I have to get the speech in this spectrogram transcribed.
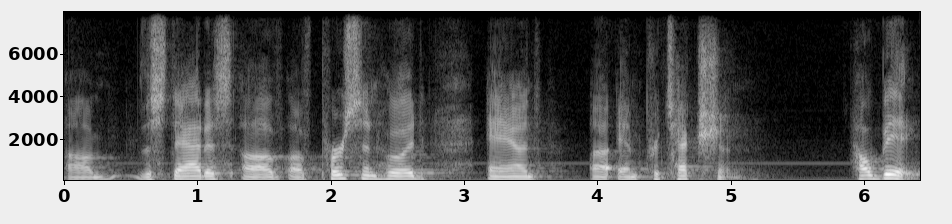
um, the status of, of personhood and, uh, and protection? How big?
